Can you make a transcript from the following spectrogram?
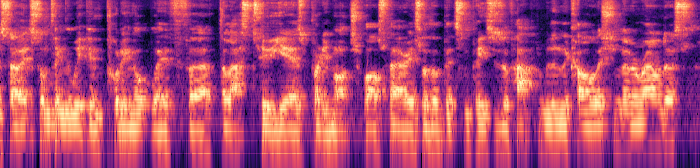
So it's something that we've been putting up with for the last two years, pretty much, whilst various other bits and pieces have happened within the coalition and around us.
